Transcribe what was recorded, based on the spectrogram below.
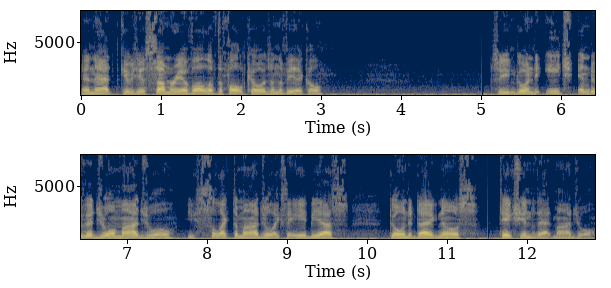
and that gives you a summary of all of the fault codes on the vehicle. So you can go into each individual module, you select a module like say ABS, go into diagnose, takes you into that module.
